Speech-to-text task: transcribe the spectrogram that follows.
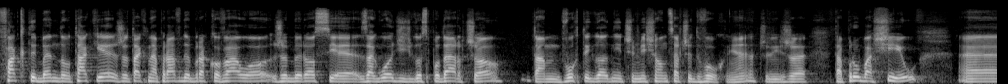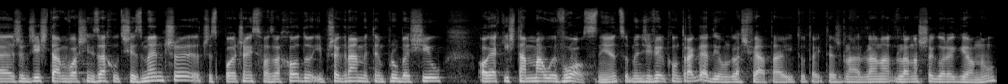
fakty będą takie, że tak naprawdę brakowało, żeby Rosję zagłodzić gospodarczo, tam dwóch tygodni, czy miesiąca, czy dwóch, nie? Czyli, że ta próba sił, e, że gdzieś tam właśnie Zachód się zmęczy, czy społeczeństwa Zachodu i przegramy tę próbę sił o jakiś tam mały włos, nie? Co będzie wielką tragedią dla świata i tutaj też dla, dla, dla naszego regionu.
